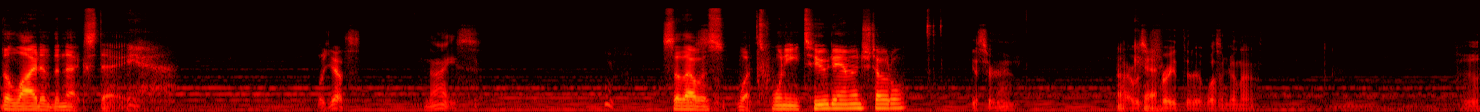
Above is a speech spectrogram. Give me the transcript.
the light of the next day Well, yes. Nice. so that was what 22 damage total Yes, sir. Yeah. I was afraid that it wasn't gonna. Ugh.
